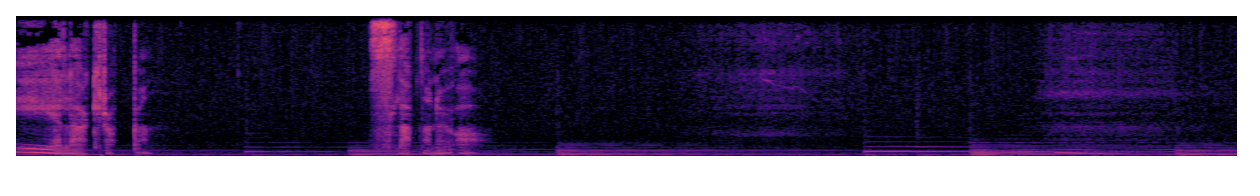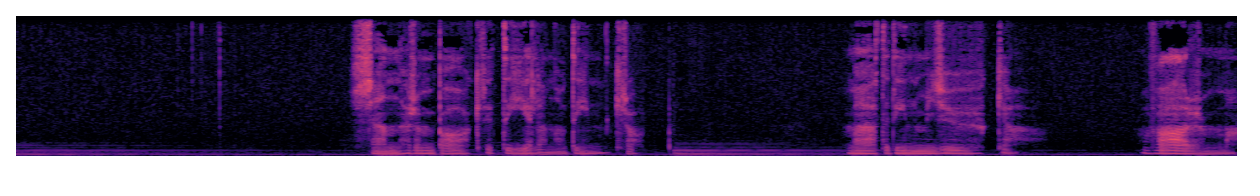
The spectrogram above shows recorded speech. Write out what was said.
Hela kroppen. Slappna nu av. Mm. Känn hur den bakre delen av din kropp möter din mjuka, varma,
